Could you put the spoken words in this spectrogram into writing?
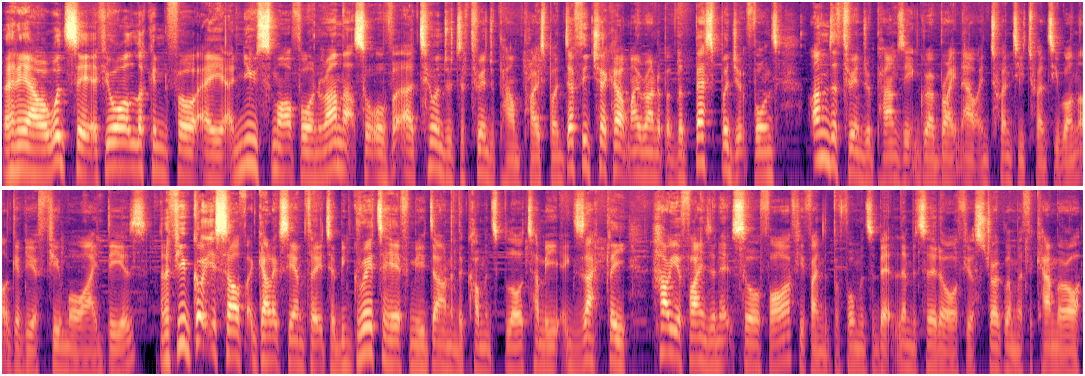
Anyhow, I would say if you're looking for a, a new smartphone around that sort of uh, 200 to 300 pound price point, definitely check out my roundup of the best budget phones under 300 pounds you can grab right now in 2021. That'll give you a few more ideas. And if you've got yourself a Galaxy M32, it'd be great to hear from you down in the comments below. Tell me exactly how you're finding it so far, if you find the performance a bit limited, or if you're struggling with the camera, or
